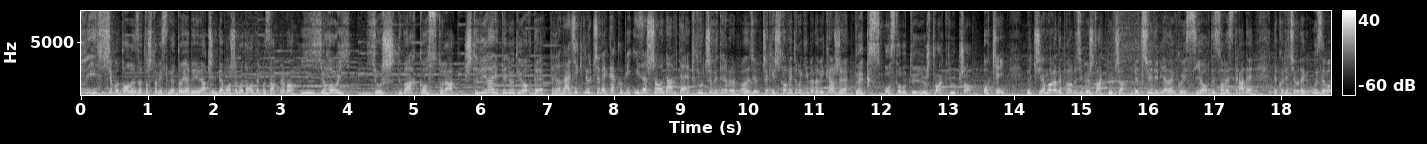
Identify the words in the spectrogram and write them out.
Ići ćemo dole zato što mislim da je to jedini način gde možemo da odemo zapravo. I joj, još dva kostura. Šta vi radite ljudi ovde? Pronađi ključeve kako bi izašao odavde. Ključeve treba da pronađem. Čekaj, što ovaj drugi ima da mi kaže? Dex, ostalo ti je još dva ključa. Okej, znači ja moram da pronađem još dva ključa. Već vidim jedan koji sije ovde s ove strane, tako da ćemo da ga uzmemo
